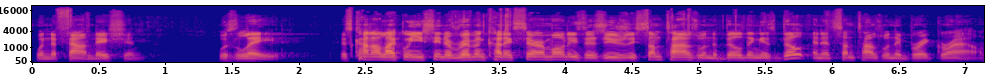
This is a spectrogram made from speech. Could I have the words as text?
when the foundation was laid. It's kind of like when you see the ribbon cutting ceremonies, there's usually sometimes when the building is built and then sometimes when they break ground.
